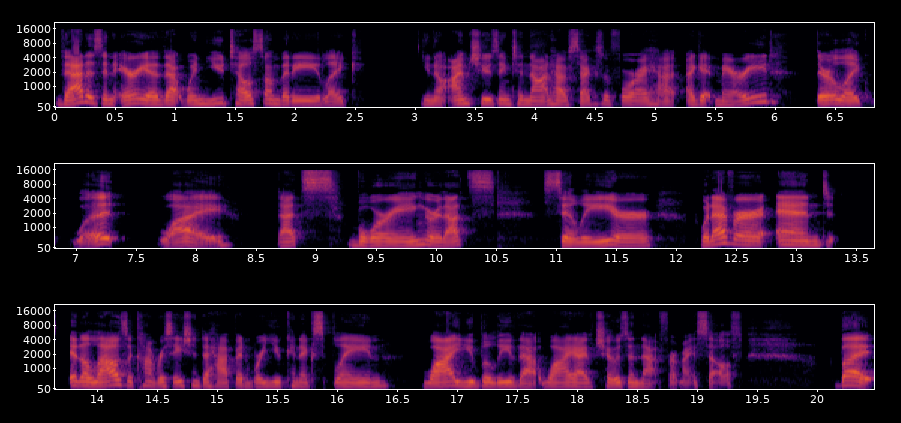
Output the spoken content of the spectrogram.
that is an area that when you tell somebody like, you know, I'm choosing to not have sex before I ha- I get married, they're like, "What? Why? That's boring or that's silly or whatever." And it allows a conversation to happen where you can explain why you believe that, why I've chosen that for myself. But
